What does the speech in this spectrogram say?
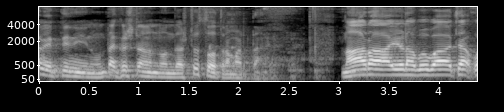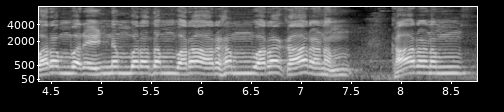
ವ್ಯಕ್ತಿ ನೀನು? ಅಂತ ಕೃಷ್ಣನನ್ನು ಒಂದಷ್ಟು ಸ್ತೋತ್ರ ಮಾಡ್ತಾನೆ. ನಾರಾಯಣ ಉವಾಚ, ವರಂ ವರೇಣ್ಯಂ ವರದಂ ವರ ಅರ್ಹಂ ವರ ಕಾರಣಂ. ಕಾರಣಂ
